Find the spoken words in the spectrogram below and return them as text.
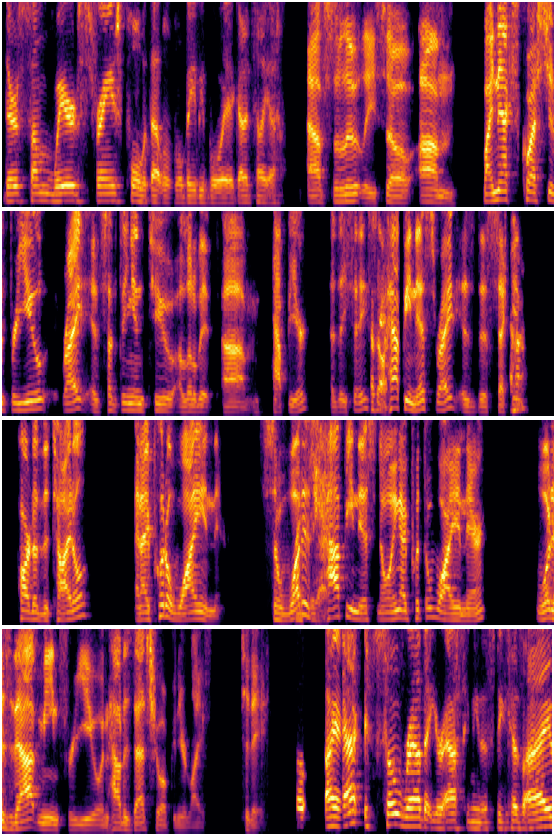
there's some weird, strange pull with that little baby boy. I got to tell you. Absolutely. So, um, my next question for you, right, is something into a little bit um, happier, as they say. Okay. So, happiness, right, is the 2nd uh-huh. part of the title, and I put a Y in there. So, what is that. happiness? Knowing I put the Y in there, what does that mean for you, and how does that show up in your life today? I it's so rad that you're asking me this because I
